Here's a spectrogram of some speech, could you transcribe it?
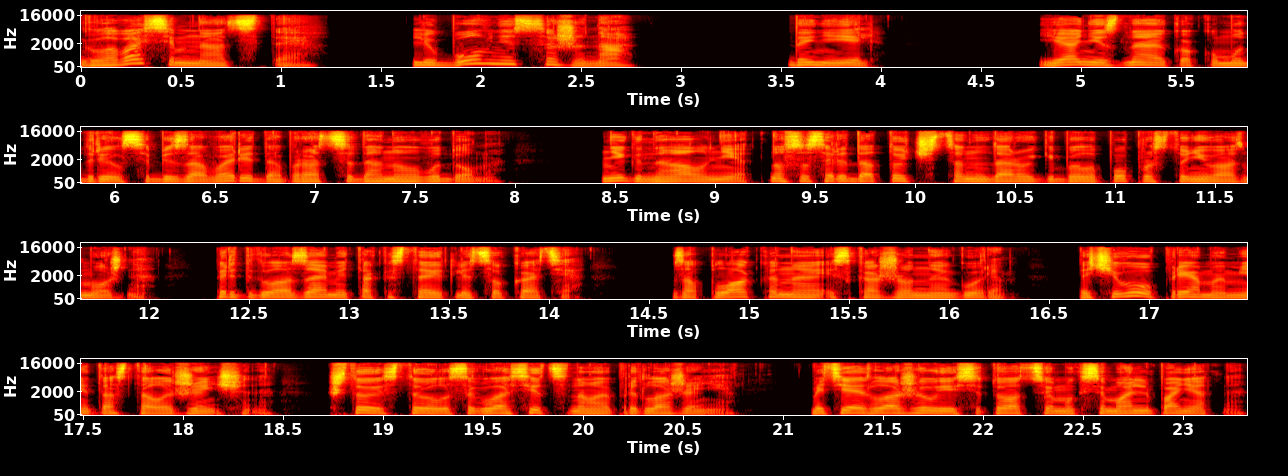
Глава 17. Любовница, жена. Даниэль. Я не знаю, как умудрился без аварии добраться до нового дома. Не гнал, нет, но сосредоточиться на дороге было попросту невозможно. Перед глазами так и стоит лицо Катя. Заплаканная, искаженная горем. До чего упрямая мне досталась женщина. Что ей стоило согласиться на мое предложение. Ведь я изложил ей ситуацию максимально понятно.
